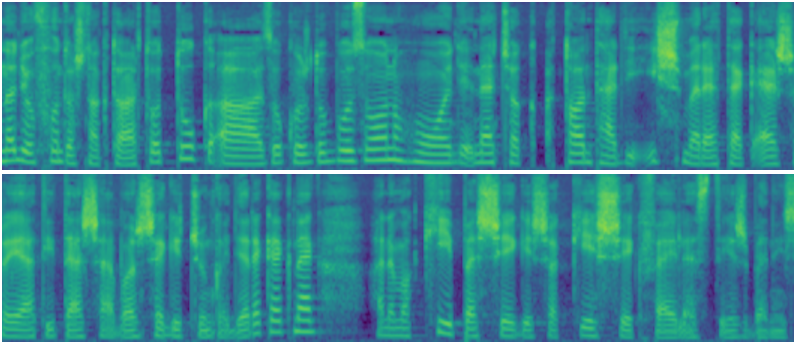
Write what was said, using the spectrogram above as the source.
Nagyon fontosnak tartottuk az okosdobozon, hogy ne csak a tantárgyi ismeretek elsajátításában segítsünk a gyerekeknek, hanem a képesség és a készségfejlesztésben is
